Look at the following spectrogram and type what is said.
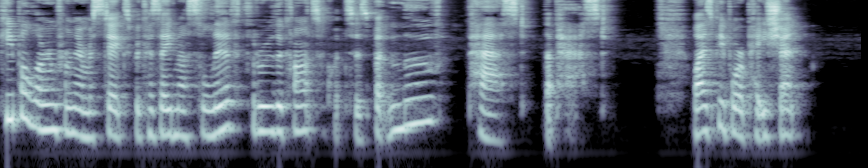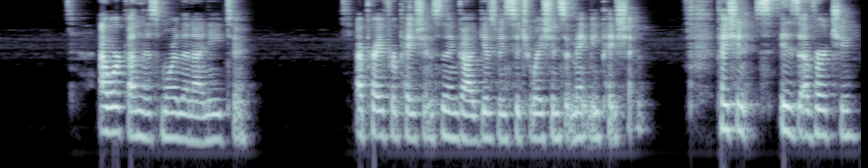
People learn from their mistakes because they must live through the consequences, but move past the past. Wise people are patient. I work on this more than I need to. I pray for patience, and then God gives me situations that make me patient. Patience is a virtue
